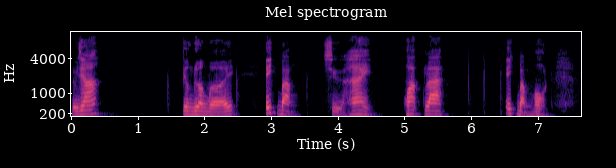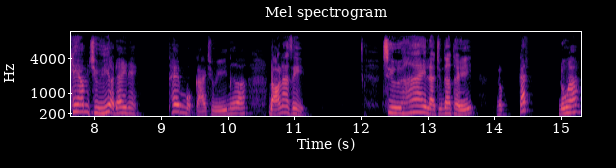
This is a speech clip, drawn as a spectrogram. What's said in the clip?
đúng chưa? Tương đương với x bằng trừ 2 hoặc là x bằng 1. Các em chú ý ở đây này, thêm một cái chú ý nữa, đó là gì? Trừ hai là chúng ta thấy nó cắt, đúng không?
